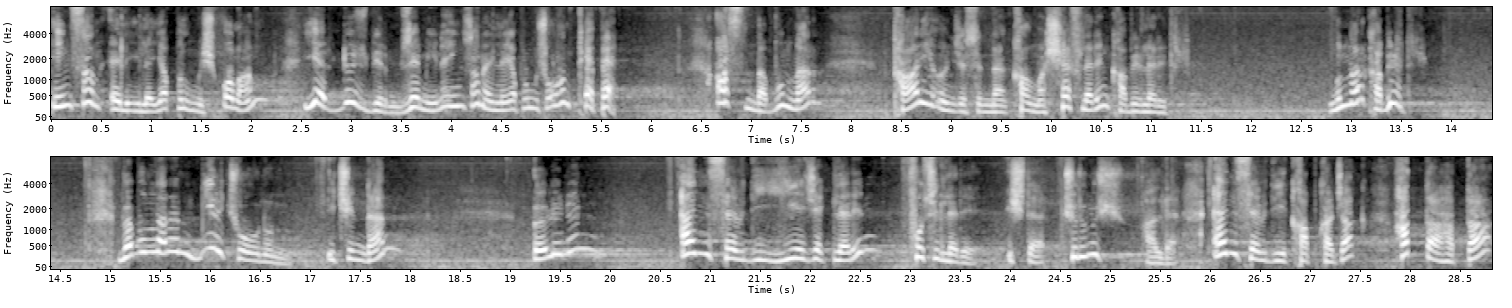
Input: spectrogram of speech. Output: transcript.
İnsan eliyle yapılmış olan yer düz bir zemine insan eliyle yapılmış olan tepe. Aslında bunlar tarih öncesinden kalma şeflerin kabirleridir. Bunlar kabirdir. Ve bunların birçoğunun içinden ölünün en sevdiği yiyeceklerin fosilleri işte çürümüş halde en sevdiği kapkacak hatta hatta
